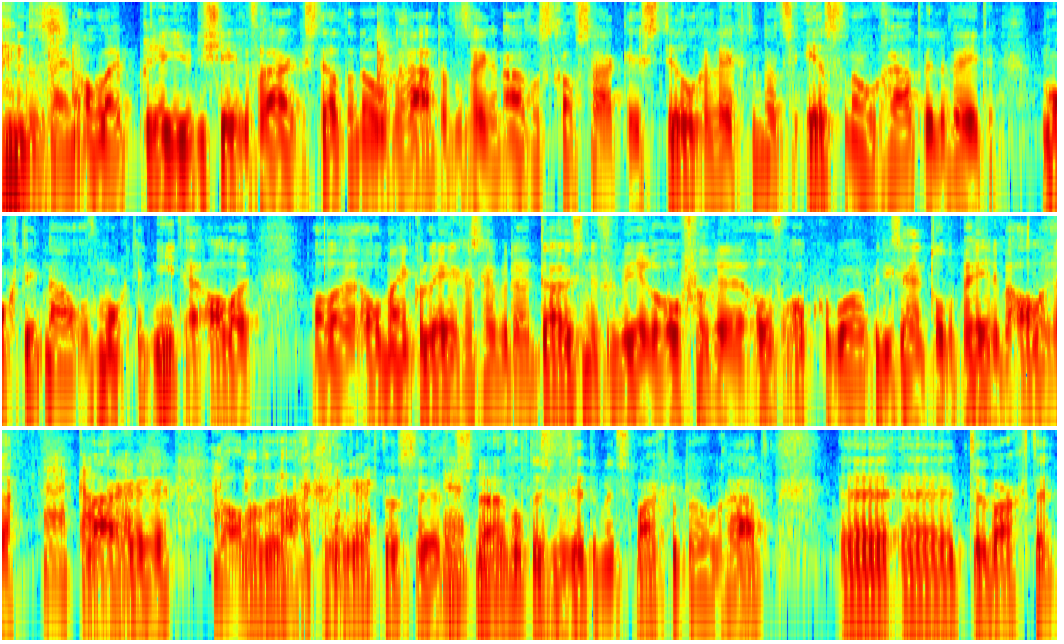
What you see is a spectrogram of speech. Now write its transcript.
er zijn allerlei prejudiciële vragen gesteld aan de Hoge Raad. Dat wil zeggen, een aantal strafzaken is stilgelegd... omdat ze eerst van de Hoge Raad willen weten... mocht dit nou of mocht dit niet. Alle, alle, al mijn collega's hebben daar duizenden verweren over, eh, over opgeworpen. Die zijn tot op heden bij alle, Ja, kansloos. lagere, bij alle lagere rechters eh, gesneuveld. Dus we zitten met smart op de Hoge Raad te wachten.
